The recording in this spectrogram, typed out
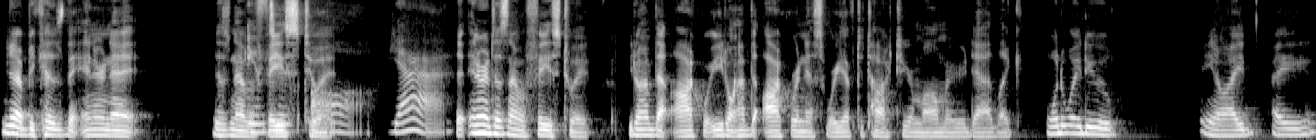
Yeah, because the internet doesn't have a face to it. Yeah. The internet doesn't have a face to it. You don't have that awkward. You don't have the awkwardness where you have to talk to your mom or your dad. Like, what do I do? You know, I, I,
